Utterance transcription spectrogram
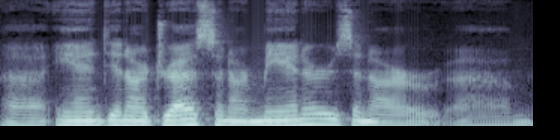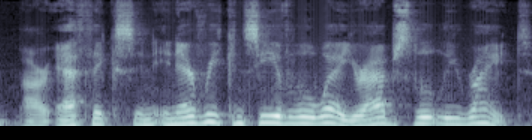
Uh, and in our dress and our manners and our um, our ethics in, in every conceivable way. You're absolutely right.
